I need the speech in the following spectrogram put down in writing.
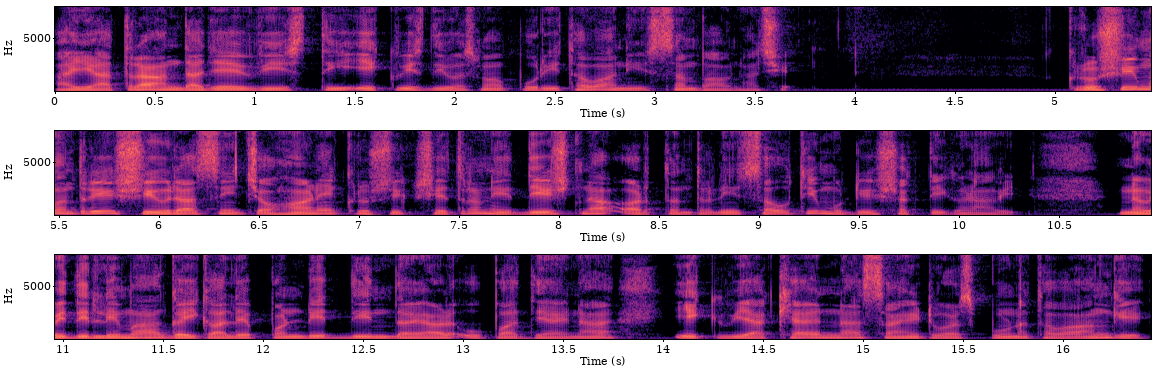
આ યાત્રા અંદાજે વીસથી એકવીસ દિવસમાં પૂરી થવાની સંભાવના છે. કૃષિ મંત્રી શિવરાજસિંહ ચૌહાણે કૃષિ ક્ષેત્રને દેશના અર્થતંત્રની સૌથી મોટી શક્તિ ગણાવી. નવી દિલ્હીમાં ગઈકાલે પંડિત દીનદયાળ ઉપાધ્યાયના એક વ્યાખ્યાનના સાહીઠ વર્ષ પૂર્ણ થવા અંગે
